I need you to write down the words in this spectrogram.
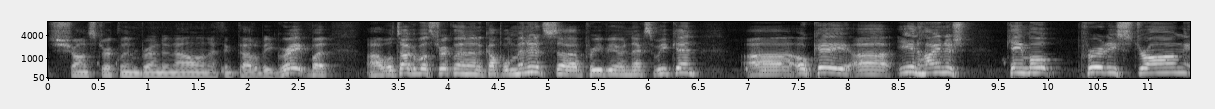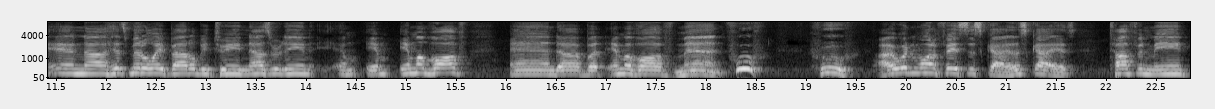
Sean Strickland, Brendan Allen. I think that'll be great. But uh, we'll talk about Strickland in a couple minutes, uh, previewing next weekend. Uh, okay, Ian Heinisch came out pretty strong in his middleweight battle between Nassourdine Im- Im- Imavov and uh, but Imavov, man, whew, whew, I wouldn't want to face this guy. This guy is tough and mean,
